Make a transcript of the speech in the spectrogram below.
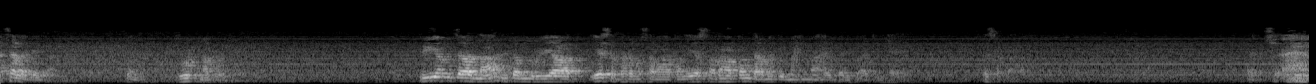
अच्छा लगेगा। झूठ न बोले। प्रियम च नाम ब्रुया ये धर्म सनातन, ये सनातन धर्म की महिमा है, परिपाटी है। ऐसा कहा अच्छा।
